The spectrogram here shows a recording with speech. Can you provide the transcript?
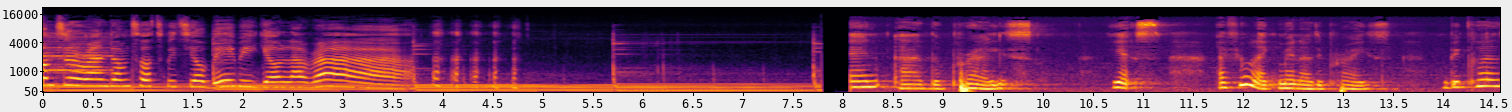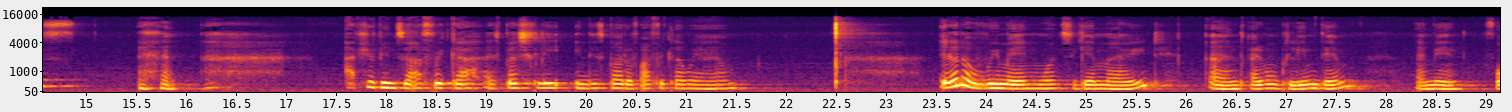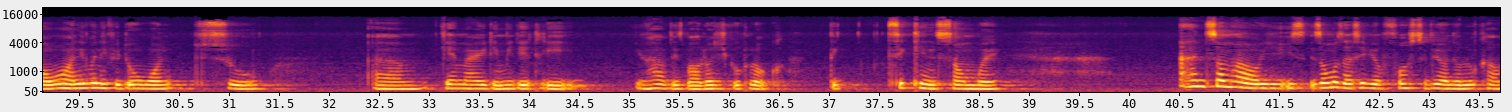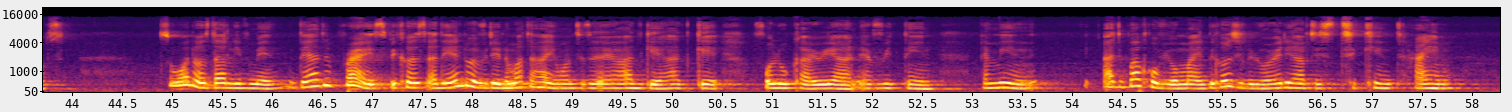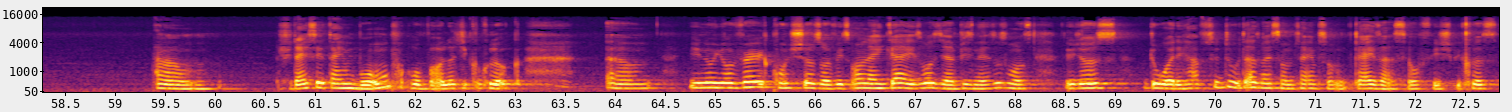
Welcome to Random Thoughts with your baby girl Lara. men are the prize. Yes, I feel like men are the prize because have you been to Africa, especially in this part of Africa where I am? A lot of women want to get married, and I don't blame them. I mean, for one, even if you don't want to um, get married immediately, you have this biological clock ticking somewhere. And somehow it's, it's almost as if you're forced to be on the lookout. So what does that leave men? They are prize because at the end of the day, no matter how you want to do hard get, hard get, follow career and everything. I mean, at the back of your mind, because you already have this ticking time um, should I say time bomb or biological clock? Um, you know, you're very conscious of it. Unlike guys, what's their business? Those ones, they just do what they have to do. That's why sometimes some guys are selfish because,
